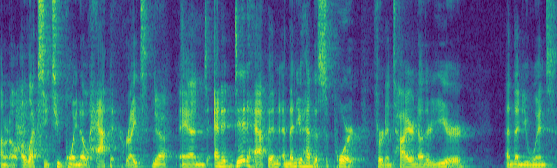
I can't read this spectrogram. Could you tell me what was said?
I don't know Alexey 2.0 happen, right? Yeah. And and it did happen, and then you had the support for an entire another year, and then you went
